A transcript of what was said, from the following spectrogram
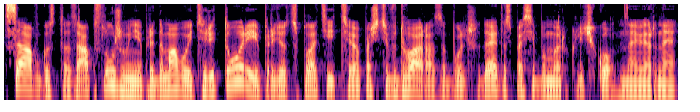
С августа за обслуживание придомовой территории придется платить э, почти в два раза больше. Да, это спасибо мэру Кличко, наверное.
